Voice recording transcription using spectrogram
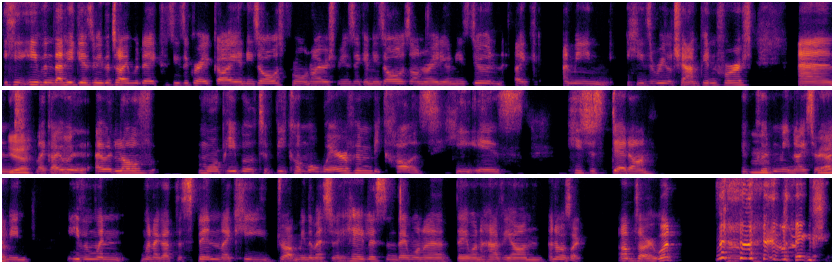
he even that he gives me the time of day because he's a great guy and he's always promoting Irish music and he's always on radio and he's doing like I mean he's a real champion for it and yeah, like yeah. I would I would love more people to become aware of him because he is he's just dead on. You mm, couldn't meet nicer. Yeah. I mean, even when when I got the spin, like he dropped me the message, like, "Hey, listen, they wanna they wanna have you on," and I was like, "I'm sorry, what?" like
